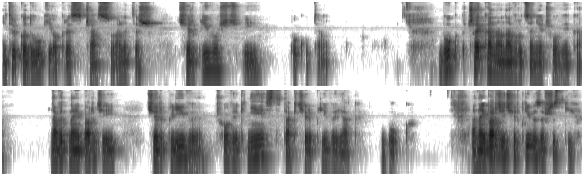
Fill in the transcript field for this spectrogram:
nie tylko długi okres czasu, ale też cierpliwość i pokutę. Bóg czeka na nawrócenie człowieka. Nawet najbardziej cierpliwy człowiek nie jest tak cierpliwy jak Bóg. A najbardziej cierpliwy ze wszystkich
